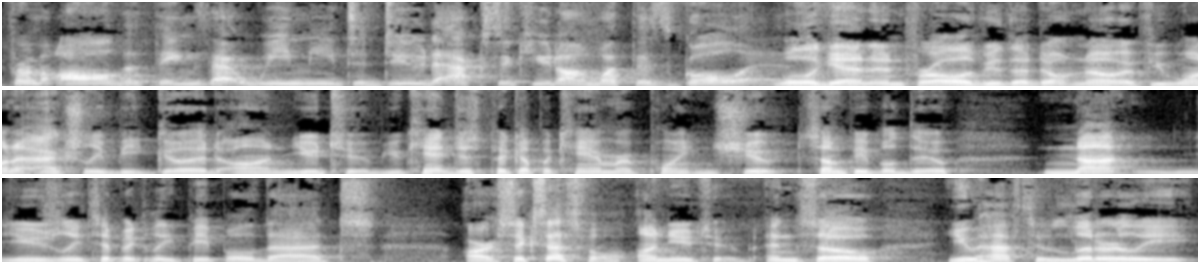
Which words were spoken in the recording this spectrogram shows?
from all the things that we need to do to execute on what this goal is. Well, again, and for all of you that don't know, if you want to actually be good on YouTube, you can't just pick up a camera, point, and shoot. Some people do, not usually typically people that are successful on YouTube. And so you have to literally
